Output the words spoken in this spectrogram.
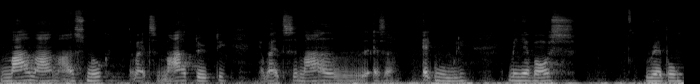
meget, meget, meget smuk. Jeg var altid meget dygtig. Jeg var altid meget, altså alt muligt. Men jeg var også rebel.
